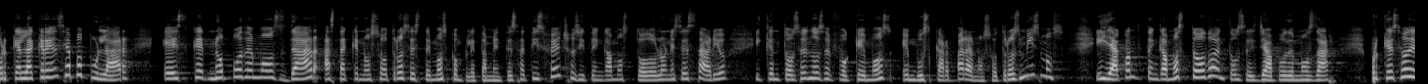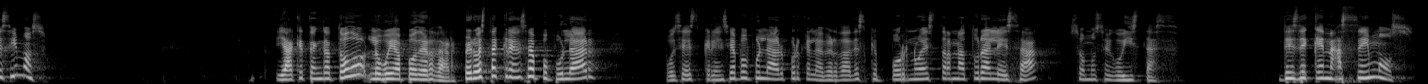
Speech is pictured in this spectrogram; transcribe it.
Porque la creencia popular es que no podemos dar hasta que nosotros estemos completamente satisfechos y tengamos todo lo necesario y que entonces nos enfoquemos en buscar para nosotros mismos. Y ya cuando tengamos todo, entonces ya podemos dar. Porque eso decimos. Ya que tenga todo, lo voy a poder dar. Pero esta creencia popular, pues es creencia popular porque la verdad es que por nuestra naturaleza somos egoístas. Desde que nacemos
